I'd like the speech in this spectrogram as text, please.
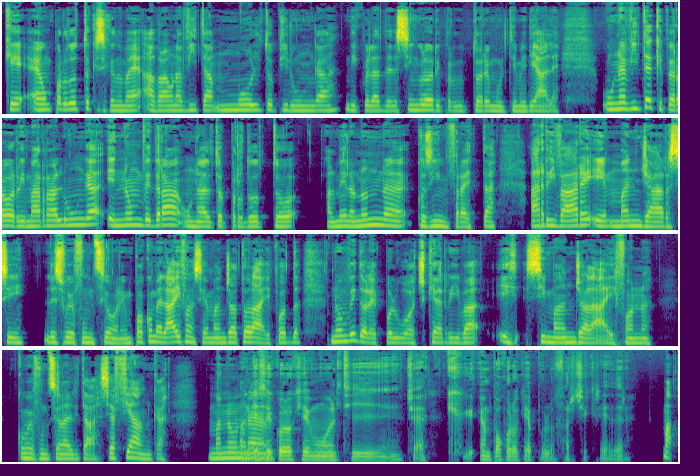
che è un prodotto che secondo me avrà una vita molto più lunga di quella del singolo riproduttore multimediale. Una vita che però rimarrà lunga e non vedrà un altro prodotto, almeno non così in fretta, arrivare e mangiarsi le sue funzioni. Un po' come l'iPhone si è mangiato l'iPod, non vedo l'Apple Watch che arriva e si mangia l'iPhone come funzionalità, si affianca ma non... Anche se quello che molti... cioè, è un po' quello che Apple vuole farci credere. Ma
